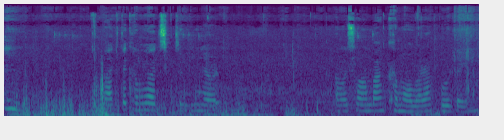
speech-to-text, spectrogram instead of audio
Belki de kamera açıktır bilmiyorum. Ama şu an ben kamu olarak buradayım.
